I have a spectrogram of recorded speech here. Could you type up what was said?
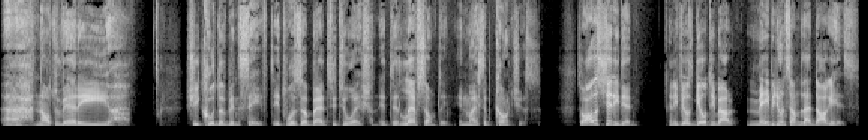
uh, not very. She could have been saved. It was a bad situation. It, it left something in my subconscious. So all the shit he did, and he feels guilty about maybe doing something to that dog of his.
